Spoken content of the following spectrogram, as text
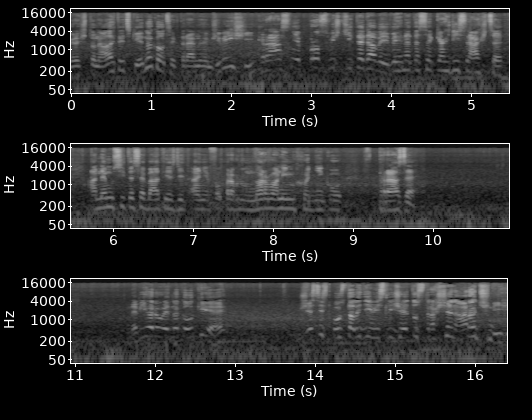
Když to na elektrické jednokolce, která je mnohem živější, krásně prosvištíte davy, vyhnete se každý srážce a nemusíte se bát jezdit ani v opravdu normálním chodníku v Praze. Nevýhodou jednokolky je, že si spousta lidí myslí, že je to strašně náročný,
